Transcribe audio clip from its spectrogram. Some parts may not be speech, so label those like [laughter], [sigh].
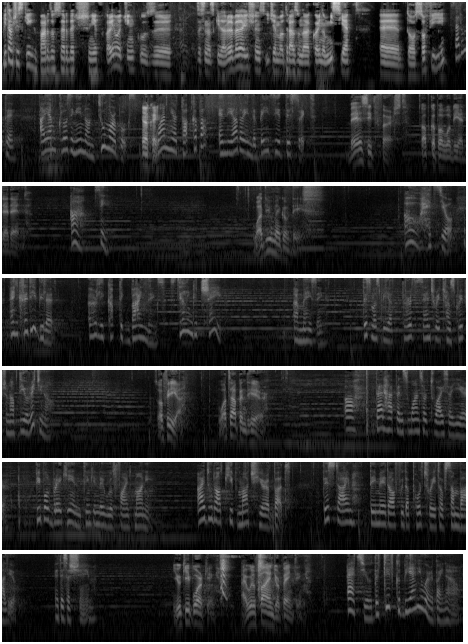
Witam wszystkich bardzo serdecznie w kolejnym odcinku z Assassin's Creed Revelations. Idziemy od razu na kolejną misję e, do Sofii. Salute. I am closing in on two more books. Okay. One near Topkapı and the other in the Bayezid district. Basic first. Topkapi will be a dead end. Ah, see. What do you make of this? Oh, Ezio. Incredibile. Early Coptic bindings, still in good shape. Amazing. This must be a third century transcription of the original. Sophia, what happened here? Oh, that happens once or twice a year. People break in thinking they will find money. I do not keep much here, but this time they made off with a portrait of some value. It is a shame. You keep working. I will find your painting. Ezio, the thief could be anywhere by now.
